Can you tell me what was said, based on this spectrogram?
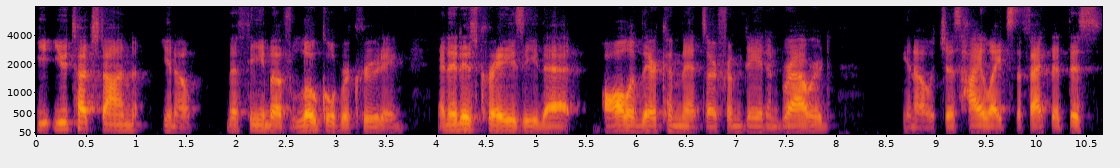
You, you touched on, you know, the theme of local recruiting, and it is crazy that all of their commits are from Dade and Broward. You know, it just highlights the fact that this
